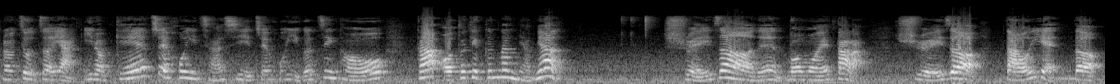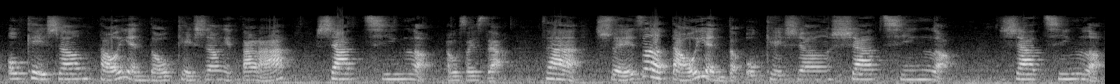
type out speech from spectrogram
그럼 就这样 이렇게 最后一场戏最后一个镜头가 어떻게 끝났냐면 随着는 뭐뭐에 따라 随着 导演的 OK 声导演的 OK 声에 따라 杀青了라고 써있어요. 자, 随着导演的 OK 声杀青了杀青了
